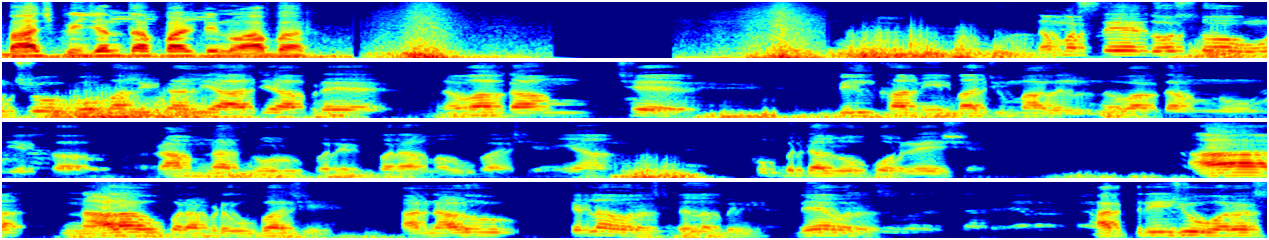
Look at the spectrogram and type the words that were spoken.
ભાજપી જનતા પાર્ટીનો આભાર. નમસ્તે દોસ્તો, હું છું ગોપાલ ઇટાલિયા. આજે આપણે નવા ગામ છે. બિલખાની બાજુમાં આવેલું નવા ગામનું એક રામનાથ રોડ ઉપર એક પરામાં ઊભા છે. અહીંયા ખૂબ બધા લોકો રહે છે. આ નાળા ઉપર આપણે ઊભા છે આ નાળું કેટલા વર્ષ પહેલા બન્યું? બે વર્ષ. આ ત્રીજું વર્ષ.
